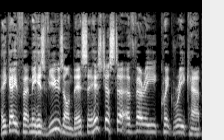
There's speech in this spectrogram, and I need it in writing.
He gave uh, me his views on this. Here's just a, a very quick recap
